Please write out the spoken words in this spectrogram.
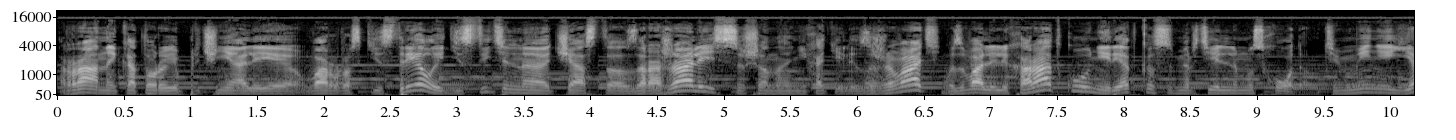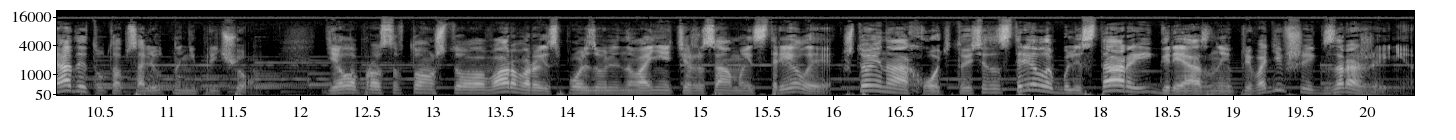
раны, которые причиняли варварские стрелы, действительно часто заражались, совершенно не хотели заживать, вызывали лихорадку, нередко с смертельным исходом. Тем не менее, яды тут абсолютно ни при чем. Дело просто в том, что варвары использовали на войне те же самые стрелы, что и на охоте. То есть это стрелы были старые и грязные, приводившие к заражению.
